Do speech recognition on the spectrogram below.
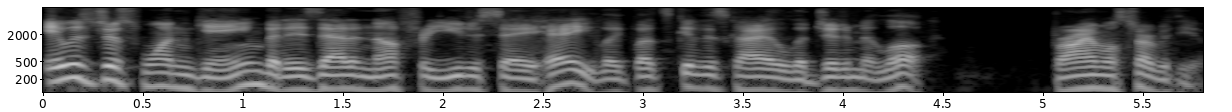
It was just one game, but is that enough for you to say, hey, like, let's give this guy a legitimate look? Bryan, we'll start with you.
